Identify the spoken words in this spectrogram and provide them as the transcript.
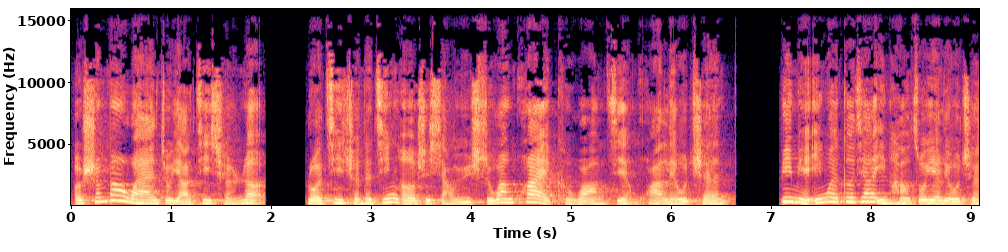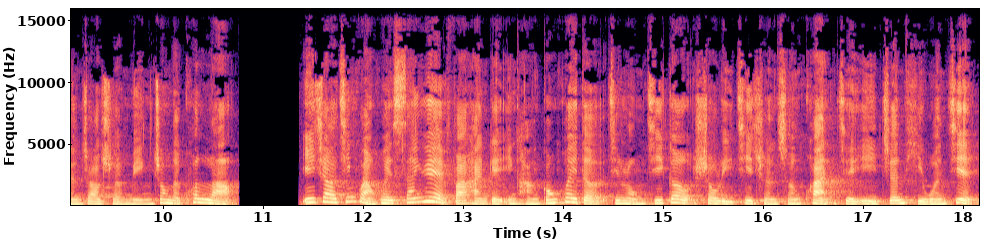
而申报完就要继承了。若继承的金额是小于十万块，可望简化流程，避免因为各家银行作业流程造成民众的困扰。依照金管会三月发函给银行公会的金融机构受理继承存款建议征提文件，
